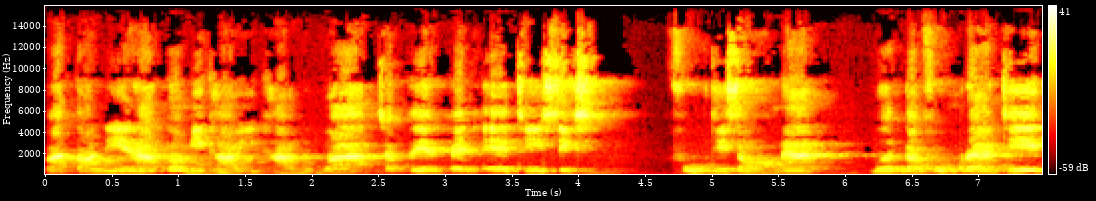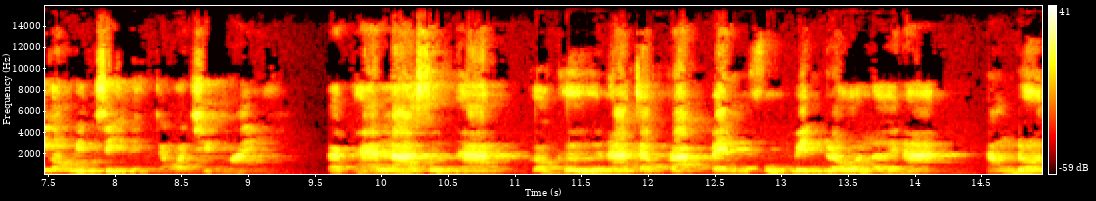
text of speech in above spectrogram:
มาตอนนี้นะก็มีข่าวอีกข่าวหนึ่งว่าจะเปลี่ยนเป็น AT6 ฝูงที่สองนะ เหมือนกับฝูงแรกที่กองบิน41จังหวัดเชียงใหม่ แต่แผนล่าสุดนะก็คือนะจะปรับเป็นฝูงบินโดรนเลยนะทั้งโดรน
